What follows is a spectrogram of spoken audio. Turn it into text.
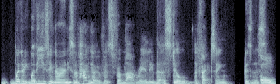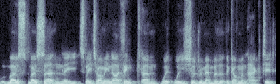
whether whether you think there are any sort of hangovers from that really that are still affecting business. Oh, most most certainly, Smita. I mean, I think um, we, we should remember that the government acted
